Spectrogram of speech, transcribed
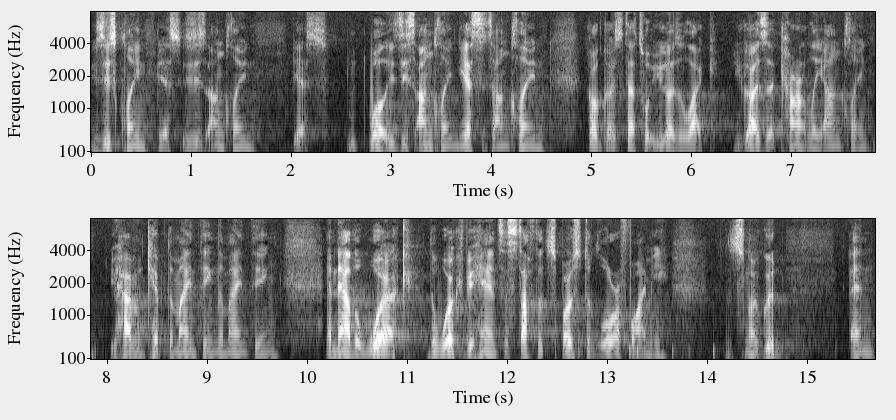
is this clean? Yes. Is this unclean? Yes. Well, is this unclean? Yes, it's unclean. God goes, That's what you guys are like. You guys are currently unclean. You haven't kept the main thing the main thing. And now the work, the work of your hands, the stuff that's supposed to glorify me, it's no good. And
